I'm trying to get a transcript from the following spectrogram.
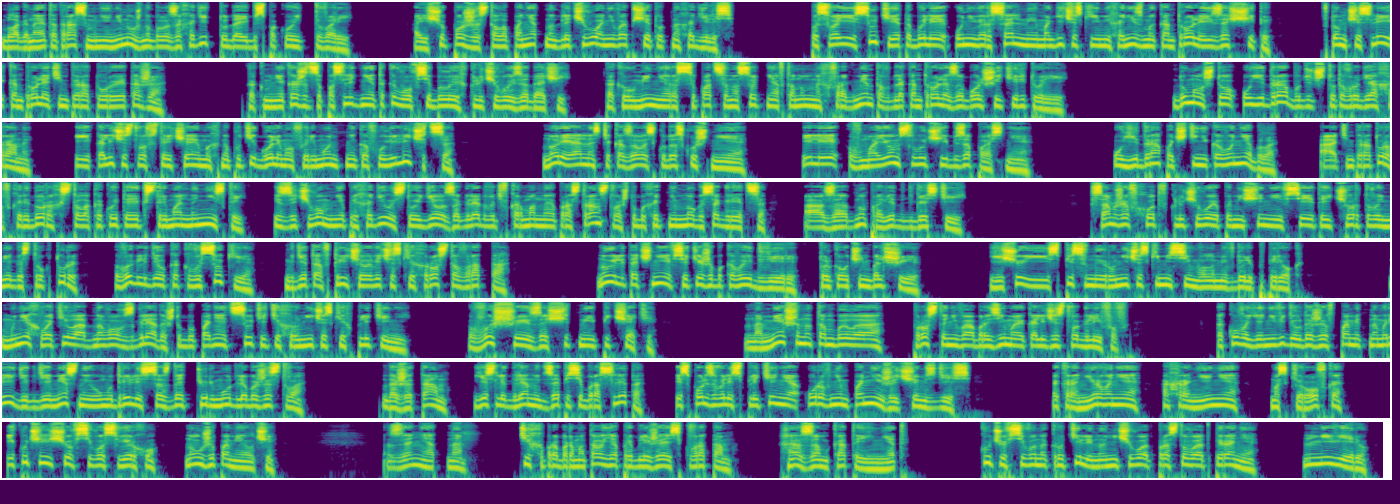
Благо на этот раз мне не нужно было заходить туда и беспокоить тварей. А еще позже стало понятно, для чего они вообще тут находились. По своей сути это были универсальные магические механизмы контроля и защиты — в том числе и контроля температуры этажа. Как мне кажется, последнее так и вовсе было их ключевой задачей, как и умение рассыпаться на сотни автономных фрагментов для контроля за большей территорией. Думал, что у ядра будет что-то вроде охраны, и количество встречаемых на пути големов и ремонтников увеличится, но реальность оказалась куда скучнее, или, в моем случае, безопаснее. У ядра почти никого не было, а температура в коридорах стала какой-то экстремально низкой, из-за чего мне приходилось то и дело заглядывать в карманное пространство, чтобы хоть немного согреться, а заодно проведать гостей. Сам же вход в ключевое помещение всей этой чертовой мегаструктуры выглядел как высокие, где-то в три человеческих роста врата. Ну или точнее, все те же боковые двери, только очень большие. Еще и исписанные руническими символами вдоль и поперек — мне хватило одного взгляда, чтобы понять суть этих рунических плетений. Высшие защитные печати. Намешано там было просто невообразимое количество глифов. Такого я не видел даже в памятном рейде, где местные умудрились создать тюрьму для божества. Даже там, если глянуть записи браслета, использовались плетения уровнем пониже, чем здесь. Экранирование, охранение, маскировка и куча еще всего сверху, но уже помелче. «Занятно», — тихо пробормотал я, приближаясь к вратам. А замка-то и нет. Кучу всего накрутили, но ничего от простого отпирания. Не верю.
